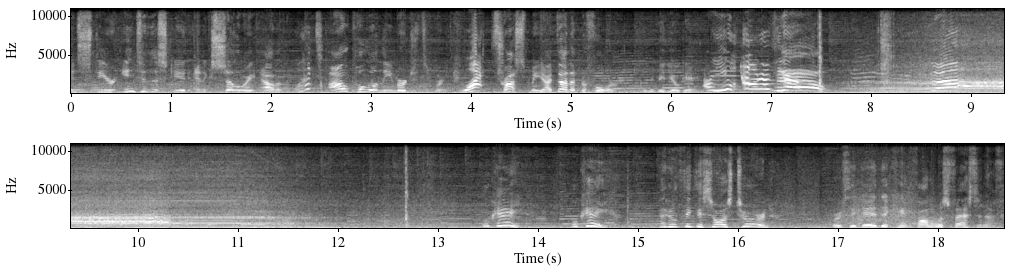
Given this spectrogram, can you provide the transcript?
and steer into the skid and accelerate out of it. What? I'll pull on the emergency brake. What? Trust me, I've done it before in a video game. Are you out of here? No! Ah! Okay, okay. I don't think they saw us turn. Or if they did, they can't follow us fast enough.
